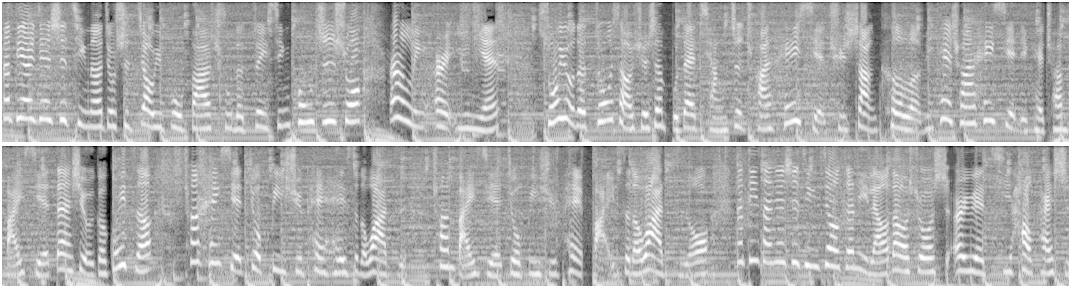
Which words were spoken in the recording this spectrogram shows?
那第二件事情呢，就是教育部发出的最新通知说，二零二一年所有的中小学生不再强制穿黑鞋去上课了。你可以穿黑鞋，也可以穿白鞋，但是有一个规则，穿黑鞋就必须配黑色的袜子，穿白鞋就必须配白色的袜子哦。第三件事情就跟你聊到说，十二月七号开始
